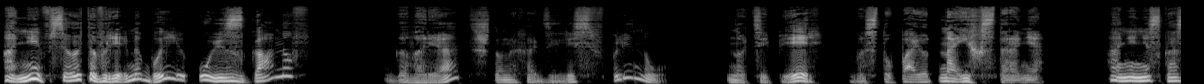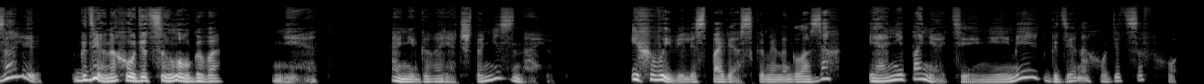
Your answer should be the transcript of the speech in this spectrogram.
Они все это время были у изганов? Говорят, что находились в плену, но теперь выступают на их стороне. Они не сказали, где находится логово? Нет, они говорят, что не знают. Их вывели с повязками на глазах, и они понятия не имеют, где находится вход.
